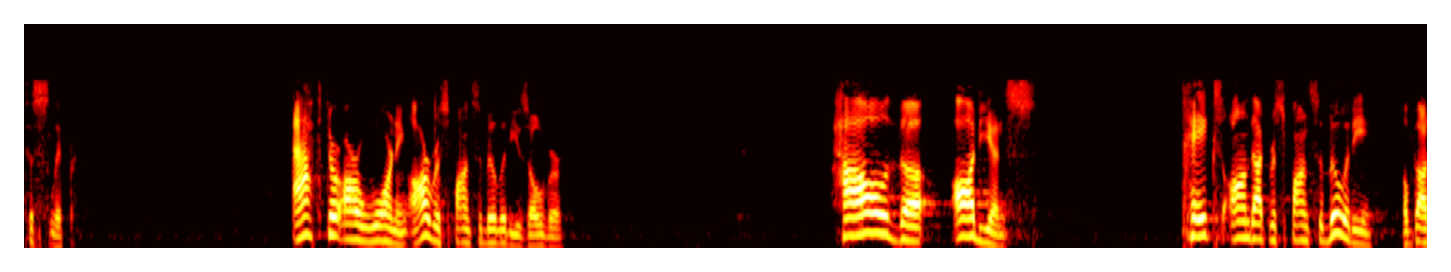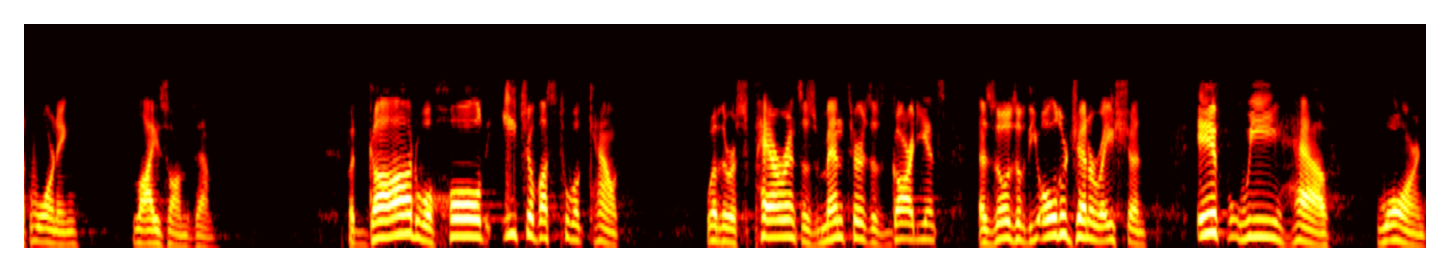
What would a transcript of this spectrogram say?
to slip. after our warning, our responsibility is over. How the audience takes on that responsibility of that warning lies on them. But God will hold each of us to account, whether as parents, as mentors, as guardians, as those of the older generation, if we have warned,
